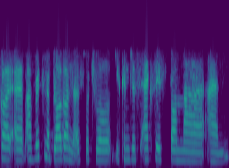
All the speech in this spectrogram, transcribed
got a, I've written a blog on this, which will you can just access from my um,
